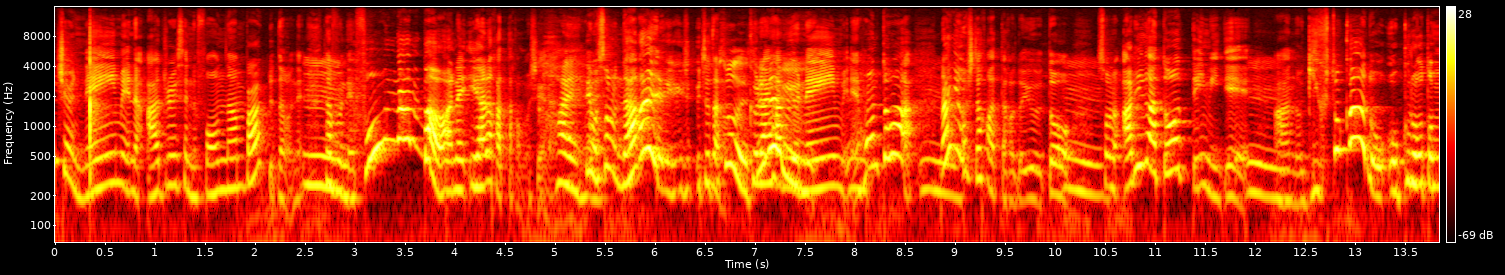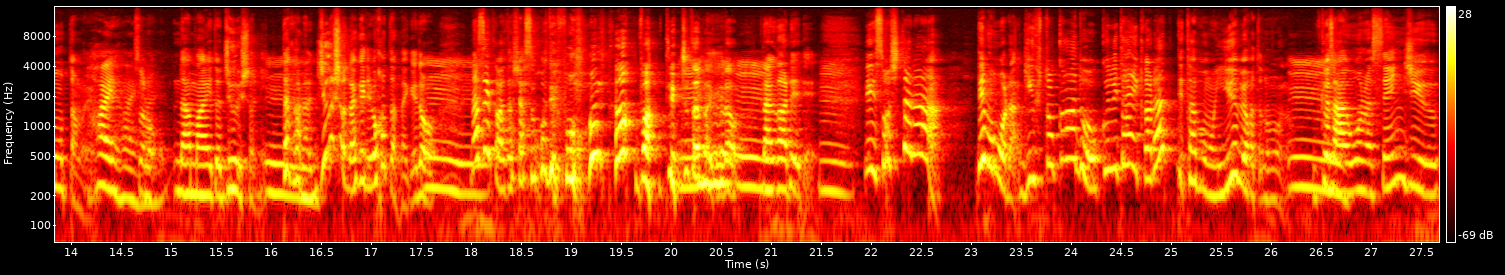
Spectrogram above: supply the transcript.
get your name and address and phone number?」って言ったのね、うん。多分ねフォンナンバーはねいらなかったかもしれない、はいはい。でもその流れで言っちゃったの。そうです。ね Could I have your name?、うん。本当はうん。何をしたかったかというと、うん。そのありがとうって意味で、うん。あのギフトカードを送ろうと思ったのよ、はいはいはい。その名前と住所に、うん。だから住所だけでよかったんだけど、うん。なぜか私はそこでフォンナンバーって言っちゃったんだけど、うん。流れで。うん。でそしたらでもほらギフトカードを送りたいからって多分言えばよかったと思うの。ん Because I wanna send you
